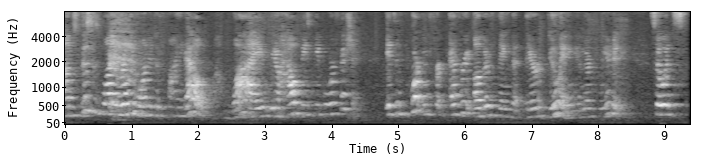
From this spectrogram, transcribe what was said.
Um, so this is why I really wanted to find out why, you know, how these people were fishing. It's important for every other thing that they're doing in their community. So it's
